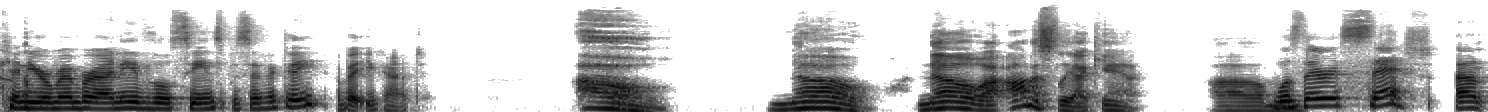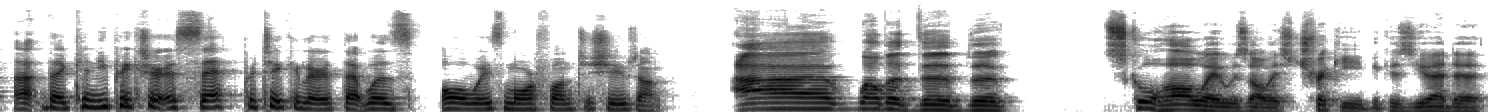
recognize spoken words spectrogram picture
Can you remember any of those scenes specifically? I bet you can't. Oh no, no! I, honestly, I can't. Um, Was there a set? Um, uh, that, can you picture a set particular that was always more fun to shoot on? Uh, well, the, the, the school hallway was always tricky because you had to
